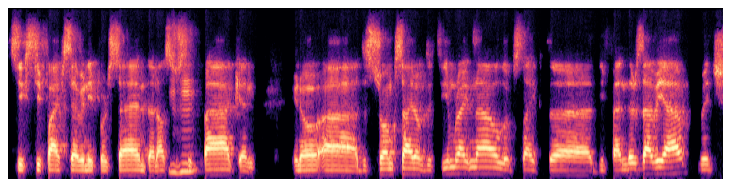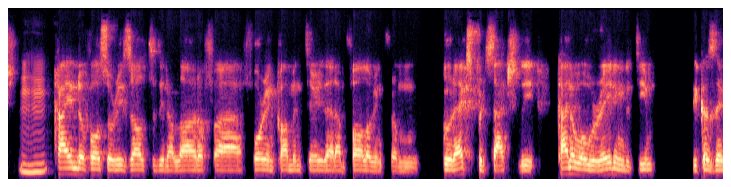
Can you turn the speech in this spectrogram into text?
65, 70%, and also Mhm. sit back. And, you know, uh, the strong side of the team right now looks like the defenders that we have, which hmm kind of also resulted in a lot of uh, foreign commentary that I'm following from good experts, actually, kind of overrating the team because they're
